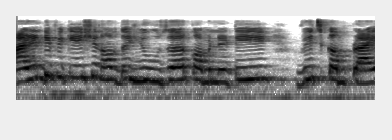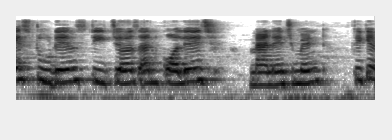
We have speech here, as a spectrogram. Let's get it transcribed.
Identification of the user community which comprise students teachers and college management ठीक है?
